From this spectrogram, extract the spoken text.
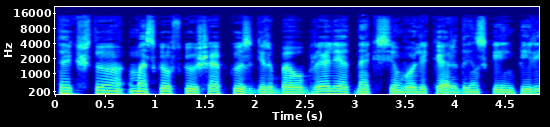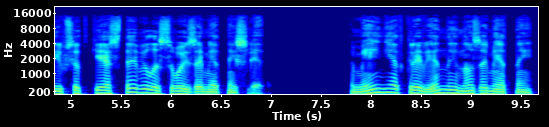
Так что московскую шапку с герба убрали, однако символика Ордынской империи все-таки оставила свой заметный след. Менее откровенный, но заметный.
